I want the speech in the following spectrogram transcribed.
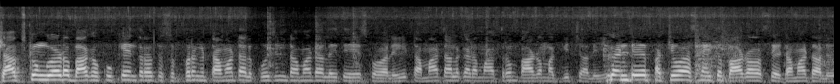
క్యాప్సికమ్ కూడా బాగా కుక్ అయిన తర్వాత శుభ్రంగా టమాటాలు కోసిన టమాటాలు అయితే వేసుకోవాలి. టమాటాలు కూడా మాత్రం బాగా మగ్గించాలి. ఎందుకంటే పచ్చివాసన అయితే బాగా వస్తాయి టమాటాలు.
